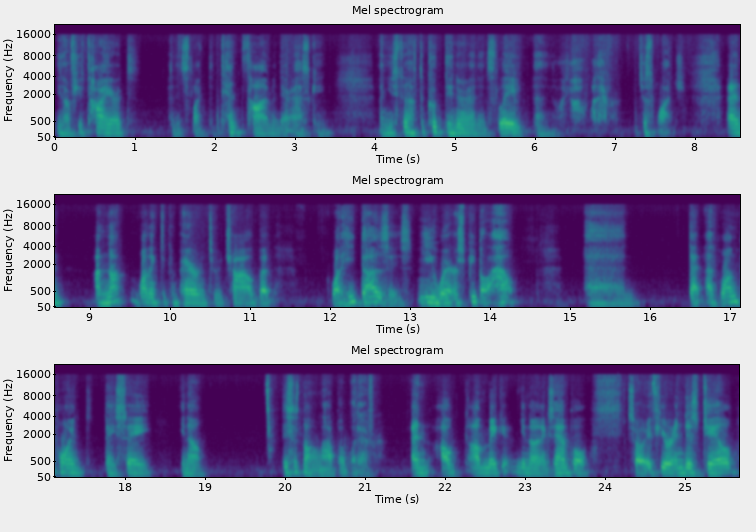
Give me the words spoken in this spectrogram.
you know, if you're tired and it's like the 10th time and they're asking, and you still have to cook dinner and it's late, and you're like, oh, whatever, just watch. And I'm not wanting to compare him to a child, but what he does is he mm. wears people out. And that at one point they say, you know, this is not allowed, but whatever. And I'll I'll make it, you know, an example. So if you're in this jail,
